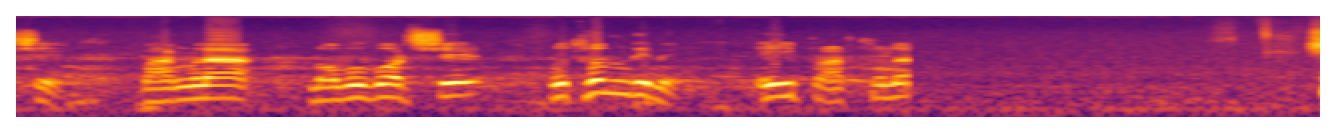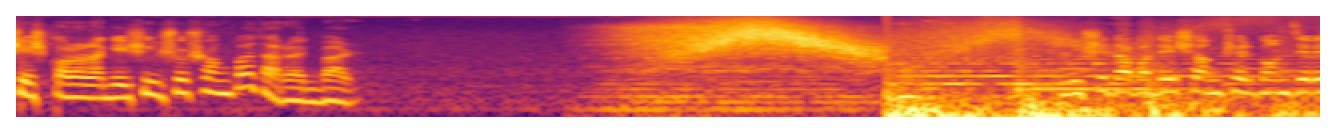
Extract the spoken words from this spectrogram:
আসে, বাংলা নববর্ষে প্রথম দিনে এই প্রার্থনা শেষ করার আগে শীর্ষ সংবাদ আরও একবার। মুর্শিদাবাদের শামশেরগঞ্জে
